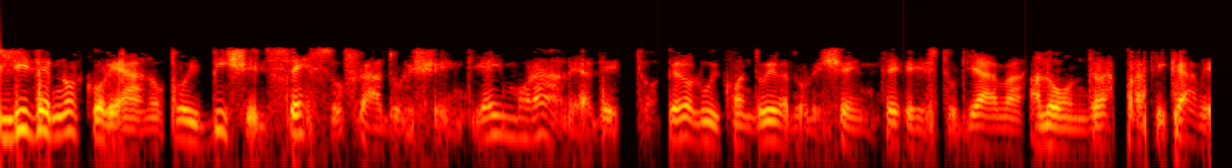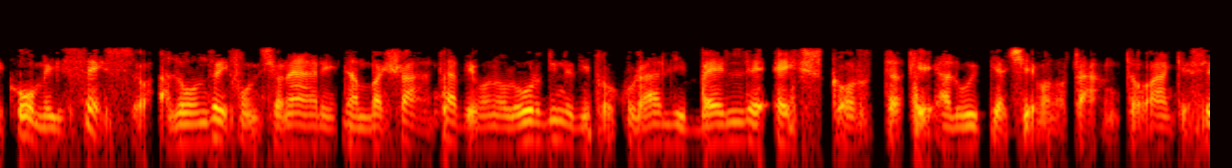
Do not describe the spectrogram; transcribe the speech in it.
Il leader nordcoreano proibisce il sesso fra adolescenti, è immorale, ha detto, però lui quando era adolescente e studiava a Londra praticava come il sesso. A Londra i funzionari d'ambasciata avevano l'ordine di procurargli belle escort che a lui piacevano tanto, anche se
